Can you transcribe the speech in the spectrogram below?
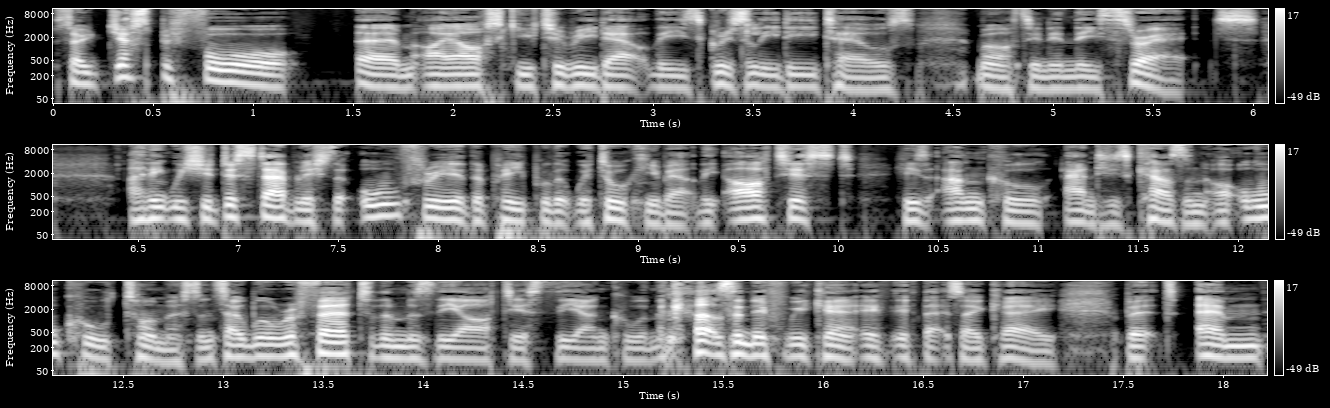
So just before um, I ask you to read out these grisly details, Martin, in these threats, I think we should establish that all three of the people that we're talking about, the artist, his uncle, and his cousin, are all called Thomas, and so we'll refer to them as the artist, the uncle, and the cousin if we can, if, if that's okay. But um,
